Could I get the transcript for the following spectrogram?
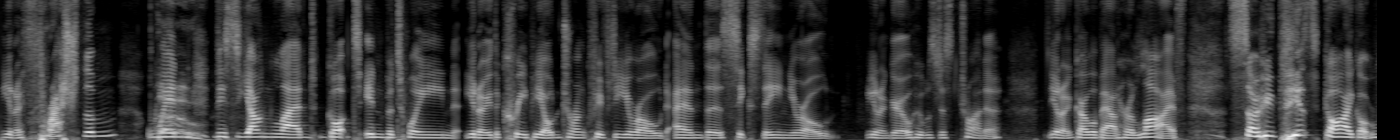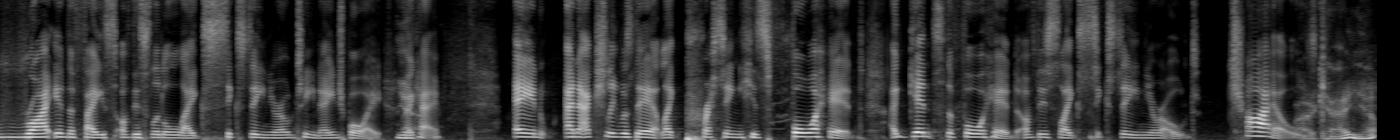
you know, thrash them when Oh. this young lad got in between, you know, the creepy old drunk 50 year old and the 16 year old, you know, girl who was just trying to, you know, go about her life. So this guy got right in the face of this little like 16 year old teenage boy. Yeah. Okay. And and actually was there like pressing his forehead against the forehead of this like 16 year old child Okay, yep.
